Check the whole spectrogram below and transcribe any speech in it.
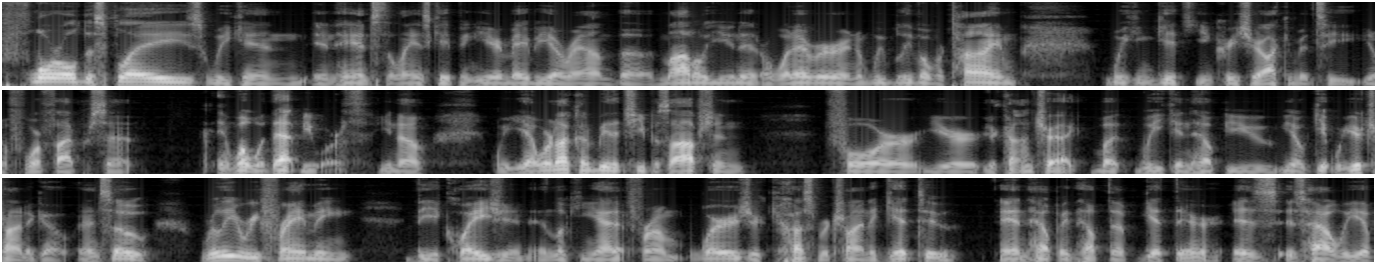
floral displays. We can enhance the landscaping here, maybe around the model unit or whatever. And we believe over time we can get increase your occupancy, you know, four or five percent. And what would that be worth? You know, well, yeah, we're not going to be the cheapest option for your your contract, but we can help you, you know, get where you're trying to go. And so really reframing the equation and looking at it from where is your customer trying to get to and helping help them get there is is how we you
